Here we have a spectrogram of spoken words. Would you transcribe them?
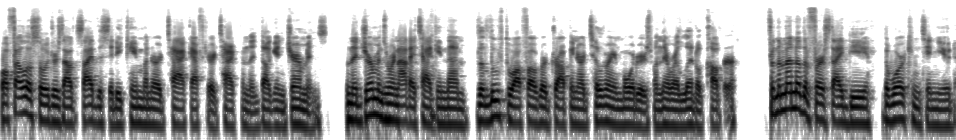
while fellow soldiers outside the city came under attack after attack from the dug in Germans. When the Germans were not attacking them, the Luftwaffe were dropping artillery and mortars when there were little cover. For the men of the first ID, the war continued,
